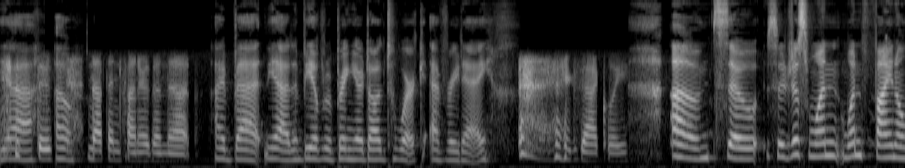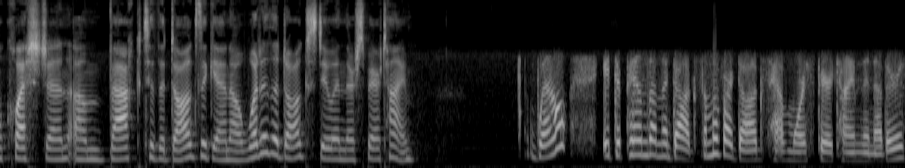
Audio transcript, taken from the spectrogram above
Yeah. There's oh. nothing funner than that. I bet. Yeah to be able to bring your dog to work every day. Exactly. Um, so so just one one final question um, back to the dogs again. Uh, what do the dogs do in their spare time? Well it depends on the dog. Some of our dogs have more spare time than others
